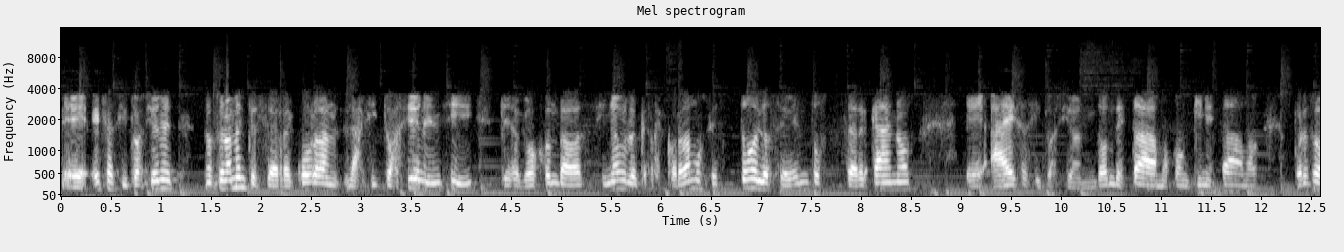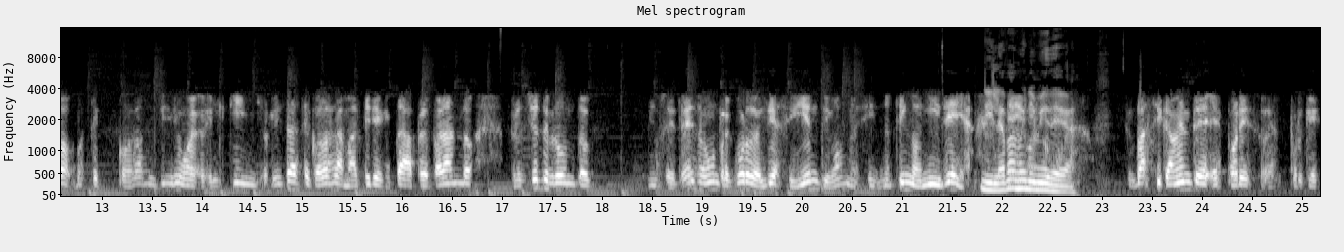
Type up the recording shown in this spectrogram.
Eh, esas situaciones no solamente se recuerdan la situación en sí, que es lo que vos contabas, sino lo que recordamos es todos los eventos cercanos eh, a esa situación, dónde estábamos, con quién estábamos, por eso vos te acordás muchísimo el quinto, quizás te acordás la materia que estabas preparando, pero si yo te pregunto, no sé, ¿tenés algún recuerdo del día siguiente? Y vos me decís, no tengo ni idea. Ni la más eh, mínima idea. Básicamente es por eso, es porque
